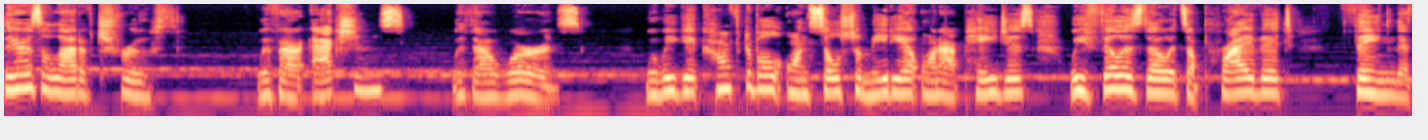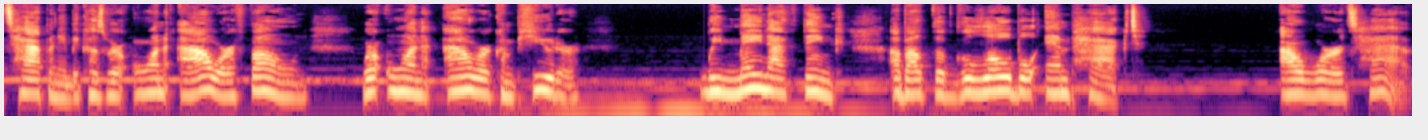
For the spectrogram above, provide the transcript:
There's a lot of truth with our actions, with our words. When we get comfortable on social media, on our pages, we feel as though it's a private thing that's happening because we're on our phone, we're on our computer. We may not think about the global impact our words have.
